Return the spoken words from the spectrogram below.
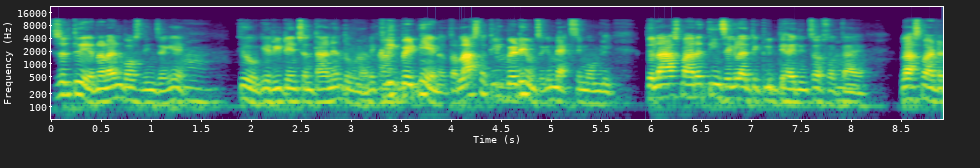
त्यसैले त्यो हेर्नलाई पनि बसिदिन्छ कि। त्यो हो कि रिटेन्सन तान्यो नि त उनीहरूले। क्लिक बेट नै हेर्न तर लास्टमा क्लिक बेटै हुन्छ कि म्याक्सिममली त्यो लास्टमा आएर तिन सेकेन्डलाई त्यो क्लिप देखाइदिन्छ सकायो। लास्टमा आएर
